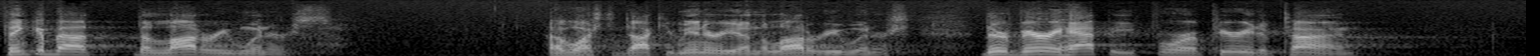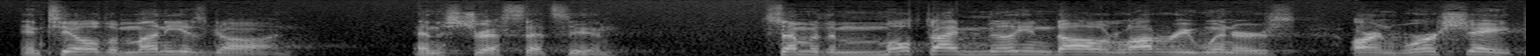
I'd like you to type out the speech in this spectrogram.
Think about the lottery winners. I watched a documentary on the lottery winners. They're very happy for a period of time until the money is gone and the stress sets in. Some of the multi million dollar lottery winners are in worse shape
